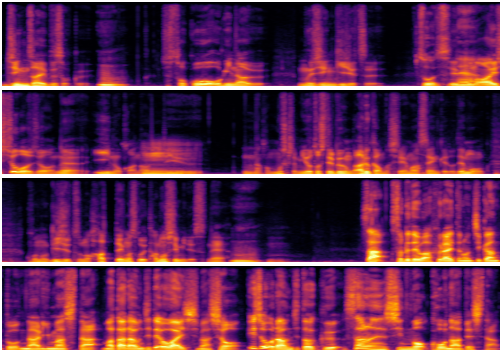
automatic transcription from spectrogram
人材不足。うん、そこを補う無人技術。そうですね。っていうこの相性はじゃあねいいのかなっていう、なんかもしかしたら見落としてる部分があるかもしれませんけどでもこの技術の発展がすごい楽しみですね。うん。うんさあそれではフライトの時間となりました。またラウンジでお会いしましょう。以上ラウンジトーク3連新のコーナーでした。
